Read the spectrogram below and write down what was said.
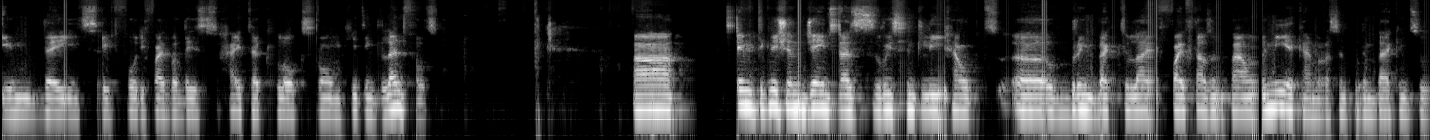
team, they saved 45 of these high-tech locks from hitting the landfills. Uh, same technician, James, has recently helped uh, bring back to life 5,000 pound Mia cameras and put them back into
